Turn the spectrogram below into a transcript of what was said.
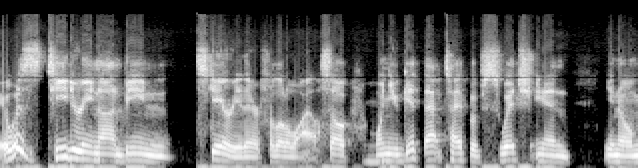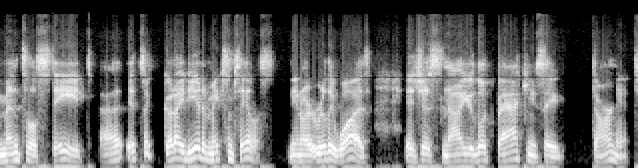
it was teetering on being scary there for a little while. So mm-hmm. when you get that type of switch in, you know, mental state, uh, it's a good idea to make some sales. You know, it really was. It's just now you look back and you say, darn it,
